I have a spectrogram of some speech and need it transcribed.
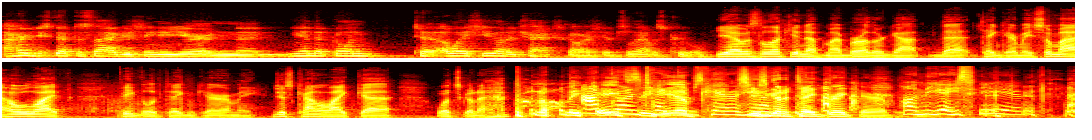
I heard you stepped aside your senior year and uh, you ended up going to OSU on a track scholarship, so that was cool. Yeah, I was lucky enough. My brother got that taken care of me. So my whole life, people have taken care of me. Just kind of like uh, what's going to happen on the I'm ACMs. gonna take good care of She's him. going to take great care of me. on the ACM.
